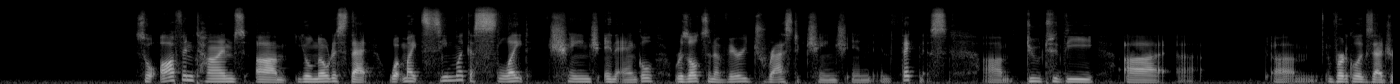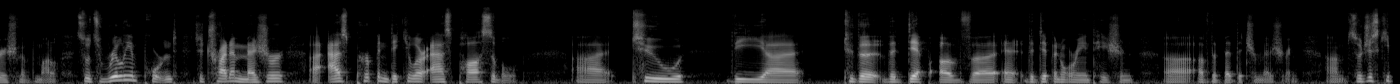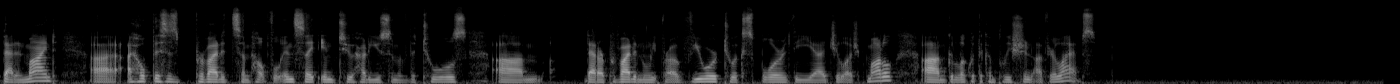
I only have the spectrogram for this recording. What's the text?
So oftentimes um, you'll notice that what might seem like a slight change in angle results in a very drastic change in, in thickness um, due to the uh, uh, um, vertical exaggeration of the model. So it's really important to try to measure uh, as perpendicular as possible uh, to the uh, to the the dip of uh, the dip and orientation uh, of the bed that you're measuring. Um, so just keep that in mind. Uh, I hope this has provided some helpful insight into how to use some of the tools. Um, that are provided in the Leapfrog Viewer to explore the uh, geologic model. Um, good luck with the completion of your labs.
